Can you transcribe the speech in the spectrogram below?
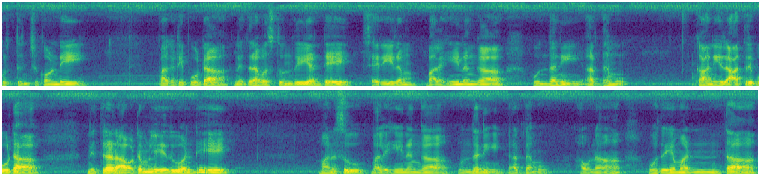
గుర్తుంచుకోండి పగటిపూట నిద్ర వస్తుంది అంటే శరీరం బలహీనంగా ఉందని అర్థము. కానీ రాత్రిపూట నిద్ర రావటం లేదు అంటే మనసు బలహీనంగా ఉందని అర్థము. అవునా? ఉదయం అంతా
